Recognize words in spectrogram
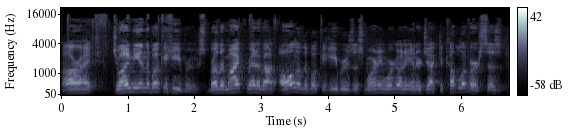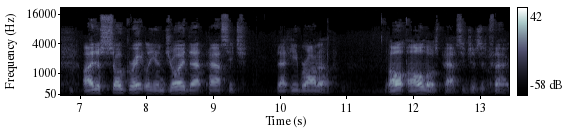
All right. Join me in the book of Hebrews. Brother Mike read about all of the book of Hebrews this morning. We're going to interject a couple of verses. I just so greatly enjoyed that passage that he brought up. All, all those passages, in fact.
